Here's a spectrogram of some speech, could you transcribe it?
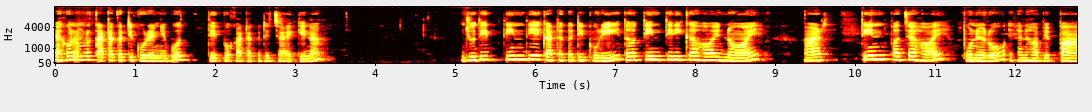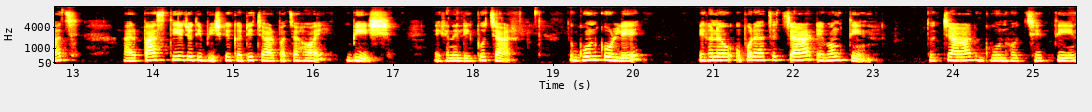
এখন আমরা কাটাকাটি করে নেব, দেখব কাটাকাটি যায় কি না যদি তিন দিয়ে কাটাকাটি করি, তো তিন তিরিকা হয় নয় আর তিন পাঁচা হয় পনেরো, এখানে হবে পাঁচ। আর পাঁচ দিয়ে যদি বিশকে কাটি, চার পাঁচা হয় বিশ, এখানে লিখব চার। তো গুণ করলে এখানে উপরে আছে চার এবং তিন। তো চার গুণ হচ্ছে তিন।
